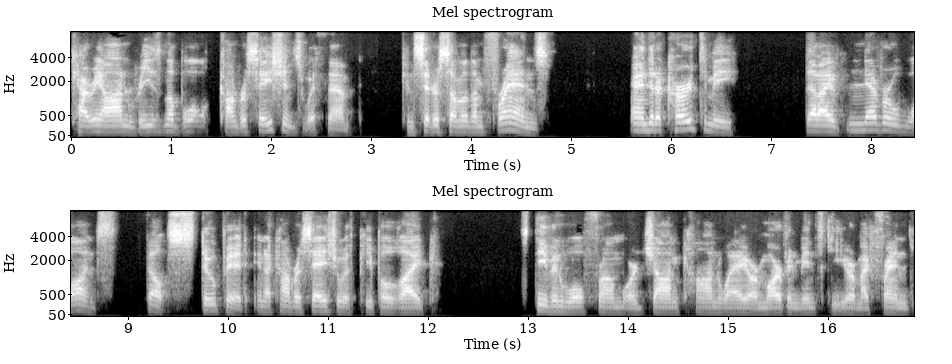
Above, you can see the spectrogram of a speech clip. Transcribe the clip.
carry on reasonable conversations with them, consider some of them friends. And it occurred to me that I've never once felt stupid in a conversation with people like Stephen Wolfram or John Conway or Marvin Minsky or my friend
